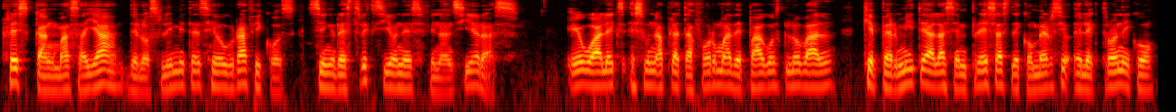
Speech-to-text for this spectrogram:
crezcan más allá de los límites geográficos sin restricciones financieras. AirWallex es una plataforma de pagos global que permite a las empresas de comercio electrónico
